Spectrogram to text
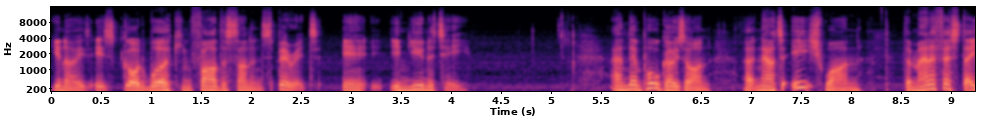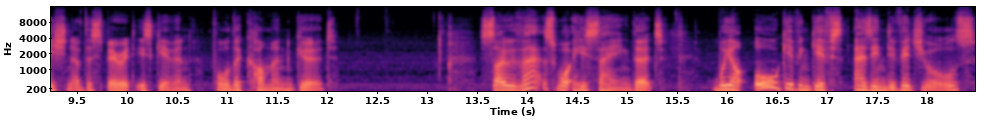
you know it's God working Father, Son, and Spirit in, in unity. And then Paul goes on. Uh, now to each one, the manifestation of the Spirit is given for the common good. So that's what he's saying that we are all given gifts as individuals,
